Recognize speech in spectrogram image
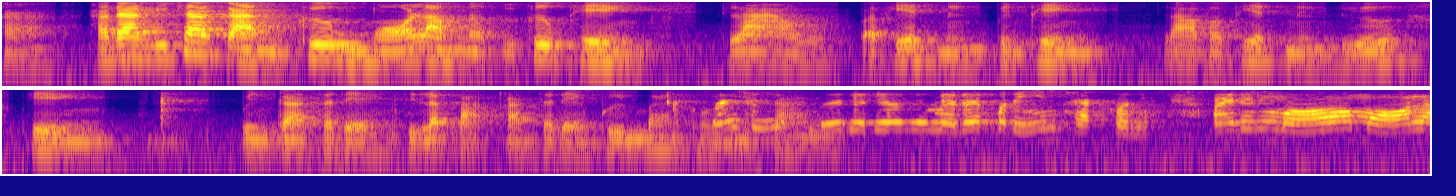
ค่ะทางด้านวิชาการคือหมอลำนะคือคือเพลง ลาวประเภทหนึ่ง เป็นเพลงลาวประเภทหนึ่ง หรือเพลงเป็นการแสดงศิลปะการแสดงพื้นบ้านของหมายอีถึงสาน เดี๋ยวเดี๋ยวเดี๋ยวแม่ได้บ่ได้ยินชัดก่อนนี่หมายถึงหมอหมอล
